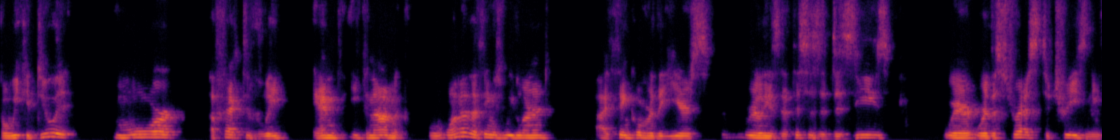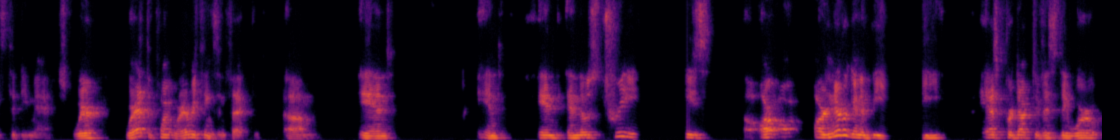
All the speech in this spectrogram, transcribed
but we could do it more effectively and economically. One of the things we learned, I think, over the years really is that this is a disease where where the stress to trees needs to be managed. Where we're at the point where everything's infected um, and and and and those trees are are, are never going to be, as productive as they were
